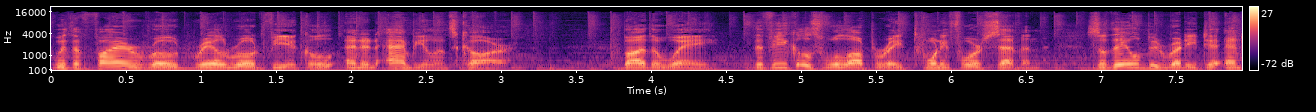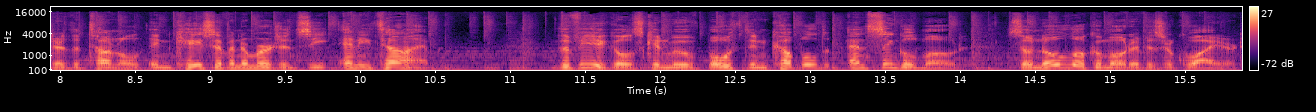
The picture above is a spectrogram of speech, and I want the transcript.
with a fire road railroad vehicle and an ambulance car. By the way, the vehicles will operate 24 7, so they will be ready to enter the tunnel in case of an emergency anytime. The vehicles can move both in coupled and single mode, so no locomotive is required.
